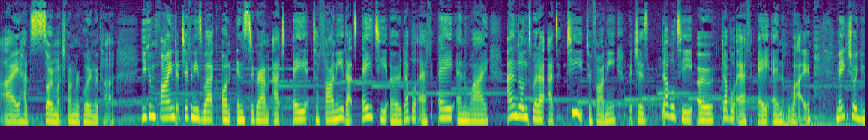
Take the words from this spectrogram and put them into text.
I had so much fun recording with her. You can find Tiffany's work on Instagram at A Tofany, that's A T O F F A N Y, and on Twitter at T Tofany, which is double T O double F A N Y. Make sure you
